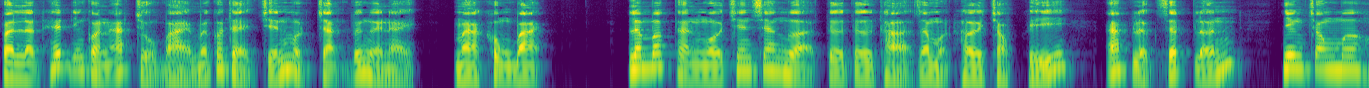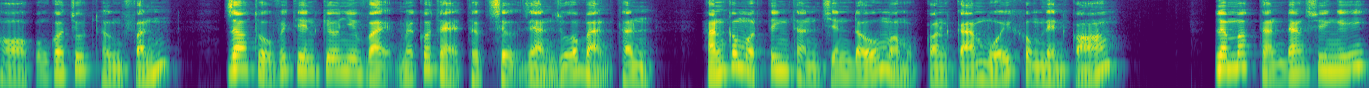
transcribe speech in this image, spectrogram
phải lật hết những con át chủ bài mới có thể chiến một trận với người này mà không bại. Lâm Bắc Thần ngồi trên xe ngựa từ từ thở ra một hơi chọc khí, áp lực rất lớn, nhưng trong mơ hồ cũng có chút hưng phấn. Giao thủ với thiên kiêu như vậy mới có thể thực sự rèn rũa bản thân. Hắn có một tinh thần chiến đấu mà một con cá muối không nên có. Lâm Bắc Thần đang suy nghĩ,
